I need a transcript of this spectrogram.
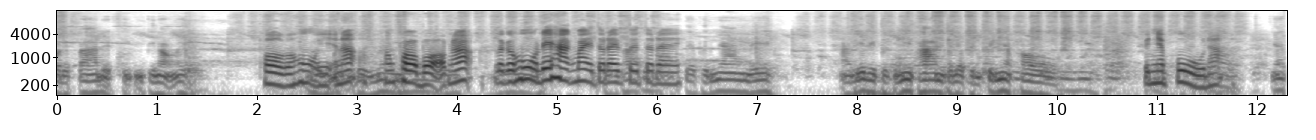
บริปลาเด็ดถิ่นพี่น้องเลยพ่อก็หูอยู่เนาะต้องพ่อบอกเนาะแล้วก็หูได้หักไม้ตัวใดตัวตัวใดแต่เพิ่นย่างเลยอ่าเดี๋ยวนี้เพิ่นก็มีพานก็จะเพิ่นเป็นยาพอเป็นยาปู่เนาะยา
